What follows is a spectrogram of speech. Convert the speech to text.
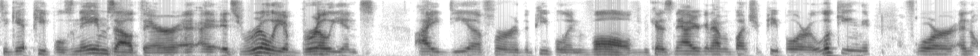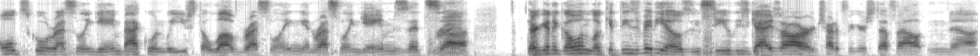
to get people's names out there. It's really a brilliant idea for the people involved because now you're going to have a bunch of people who are looking for an old school wrestling game back when we used to love wrestling and wrestling games it's Right. uh they're going to go and look at these videos and see who these guys are and try to figure stuff out and uh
